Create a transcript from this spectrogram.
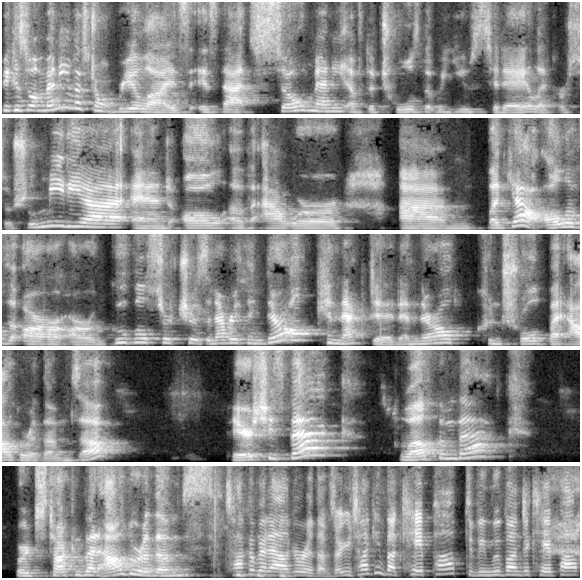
Because what many of us don't realize is that so many of the tools that we use today, like our social media and all of our, um, like, yeah, all of the, our, our Google searches and everything, they're all connected and they're all controlled by algorithms. Oh, here she's back. Welcome back. We're just talking about algorithms. Talk about algorithms. Are you talking about K-pop? Did we move on to K-pop?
